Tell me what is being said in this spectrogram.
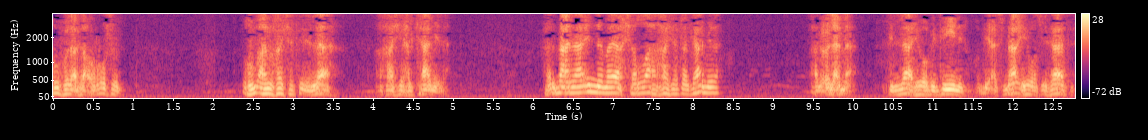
هم خلفاء الرسل وهم أهل الخشية لله الخشية الكاملة. فالمعنى إنما يخشى الله خشية كاملة العلماء بالله وبدينه وبأسمائه وصفاته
